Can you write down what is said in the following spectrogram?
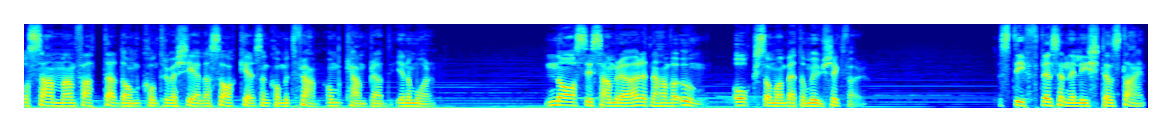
och sammanfattar de kontroversiella saker som kommit fram om Kamprad genom åren. Nazisamröret när han var ung och som han bett om ursäkt för. Stiftelsen i Liechtenstein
